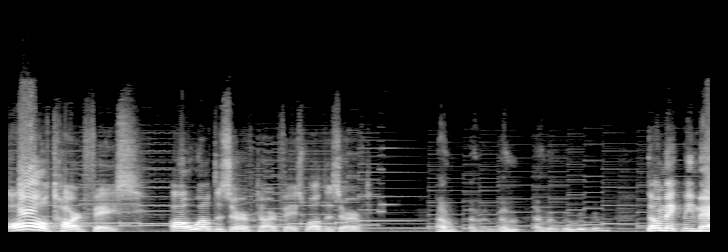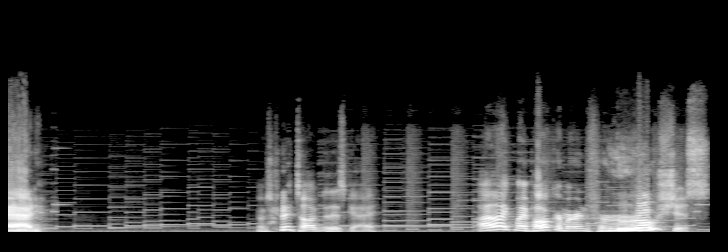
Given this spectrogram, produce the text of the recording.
all Tard Face. Oh, well-deserved, Tard Face. Well-deserved. Don't make me mad! I was gonna talk to this guy. I like my Pokemon ferocious.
